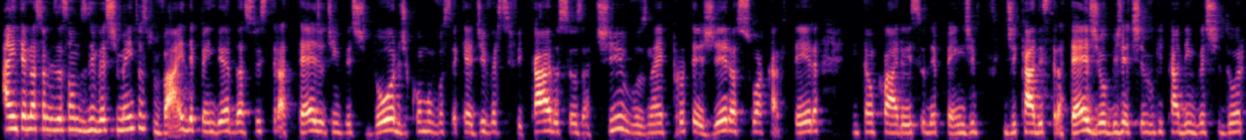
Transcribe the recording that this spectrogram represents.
a internacionalização dos investimentos vai depender da sua estratégia de investidor, de como você quer diversificar os seus ativos, né? E proteger a sua carteira. Então, claro, isso depende de cada estratégia e objetivo que cada investidor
